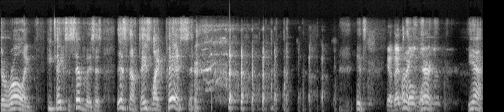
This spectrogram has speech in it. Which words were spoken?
are rolling. He takes a sip of it. and says, "This stuff tastes like piss." it's yeah, that's Goldwater. Yeah,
